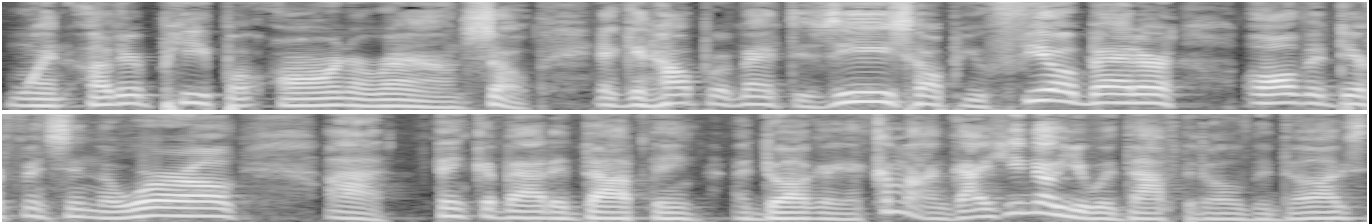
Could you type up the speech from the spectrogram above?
when other people aren't around. So it can help prevent disease, help you feel better, all the difference in the world. Uh, think about adopting a dog. Come on, guys. You know you adopted older dogs.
